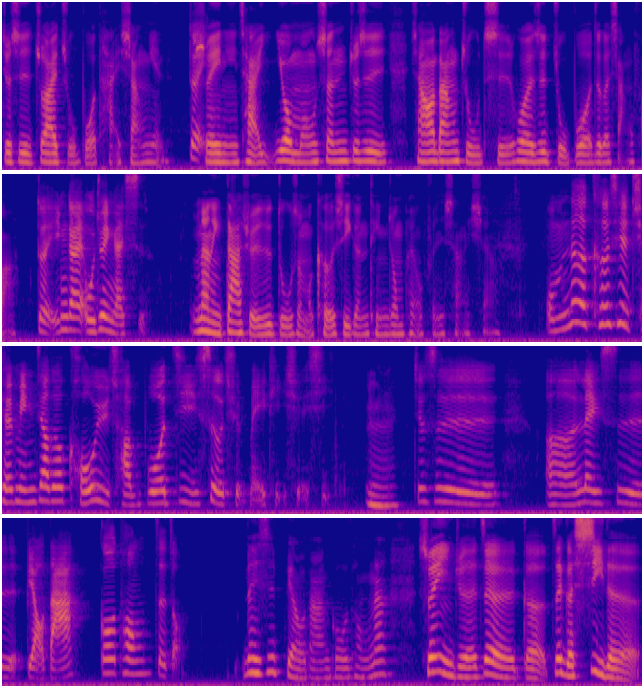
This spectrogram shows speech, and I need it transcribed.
就是坐在主播台上面，对所以你才有萌生就是想要当主持或者是主播这个想法。对，应该我觉得应该是。那你大学是读什么科系？跟听众朋友分享一下。我们那个科系的全名叫做口语传播暨社群媒体学系，嗯，就是呃类似表达、沟通这种。类似表达沟通。那所以你觉得这个这个系的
